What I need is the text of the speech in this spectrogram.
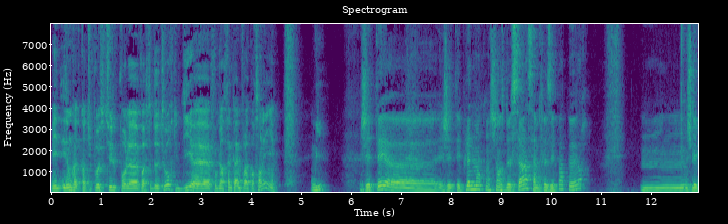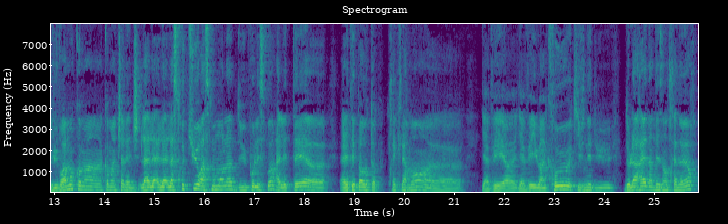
Et, donc quand, tu postules pour le poste de tour, tu te dis, euh, faut que j'entraîne quand même pour la course en ligne? Oui, j'étais euh, j'étais pleinement conscience de ça. Ça me faisait pas peur. Hum, je l'ai vu vraiment comme un comme un challenge. La, la, la structure à ce moment-là du pôle espoir, elle était euh, elle était pas au top. Très clairement, euh, il y avait euh, il y avait eu un creux qui venait du de l'arrêt d'un des entraîneurs.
